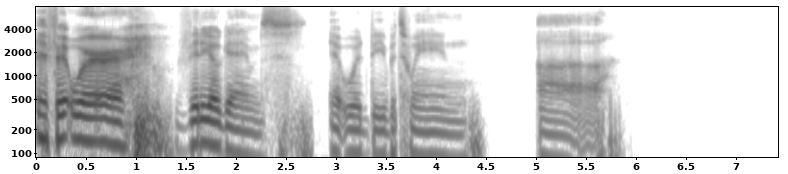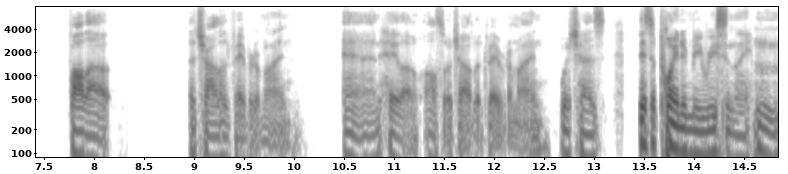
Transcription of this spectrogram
If it were video games, it would be between uh, Fallout, a childhood favorite of mine, and Halo, also a childhood favorite of mine, which has disappointed me recently. Hmm.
